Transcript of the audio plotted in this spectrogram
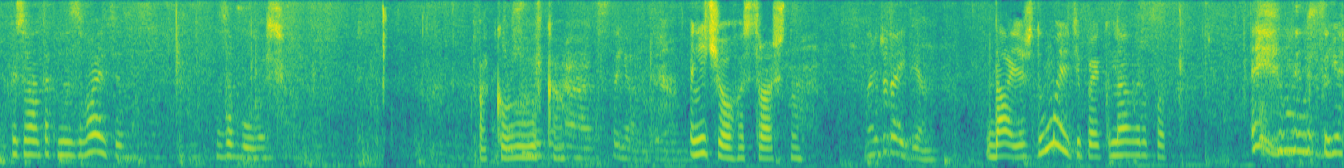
Якось вона так називається, забулась. Парковка. А нічого страшного. Ми не туди йдемо. Да, я ж думаю, типу, як на аеропорт. Я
